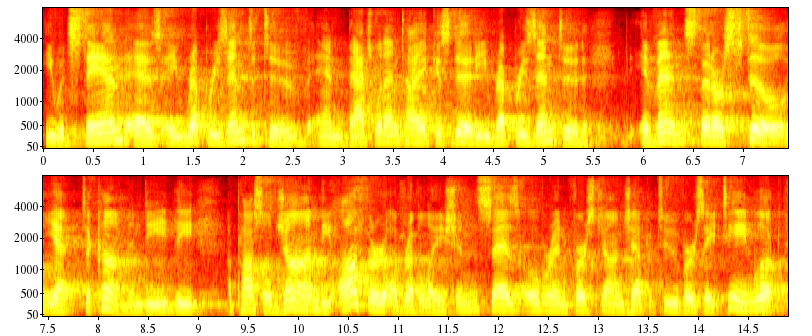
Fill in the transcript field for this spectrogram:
He would stand as a representative, and that's what Antiochus did. He represented events that are still yet to come. Indeed, the apostle John, the author of Revelation, says over in 1 John chapter 2 verse 18, look,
